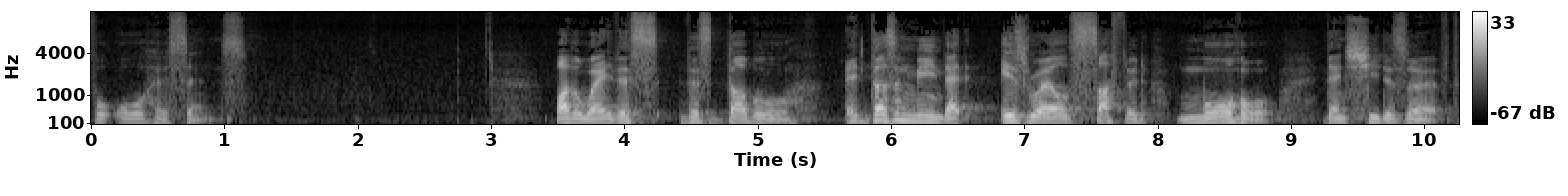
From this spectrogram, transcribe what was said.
for all her sins. By the way, this, this double, it doesn't mean that Israel suffered more than she deserved.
